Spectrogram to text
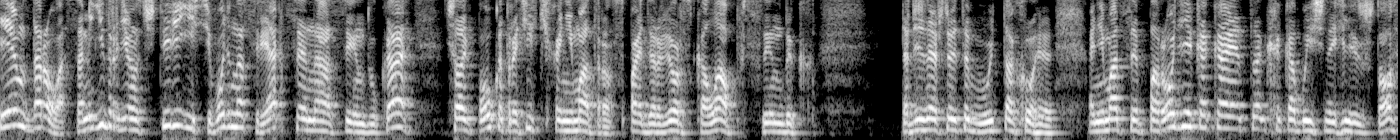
Всем здорово, с вами Гидро94 и сегодня у нас реакция на Сындука Человек-паук от российских аниматоров Spider-Verse Collab Сындык. Даже не знаю, что это будет такое. Анимация пародия какая-то, как обычно, или что?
